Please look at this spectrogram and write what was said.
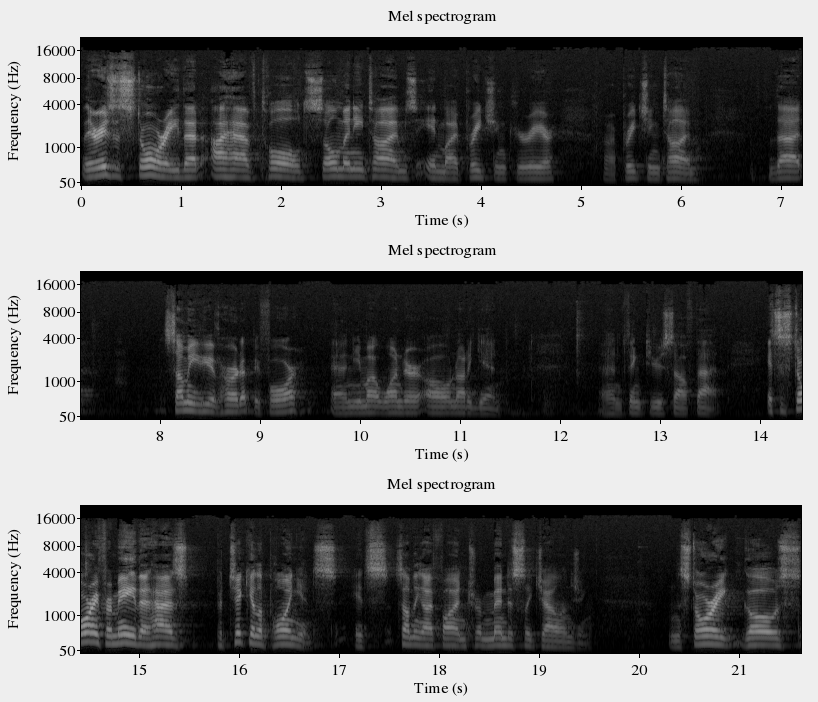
There is a story that I have told so many times in my preaching career, uh, preaching time, that some of you have heard it before, and you might wonder, oh, not again, and think to yourself that. It's a story for me that has particular poignance. It's something I find tremendously challenging. And the story goes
